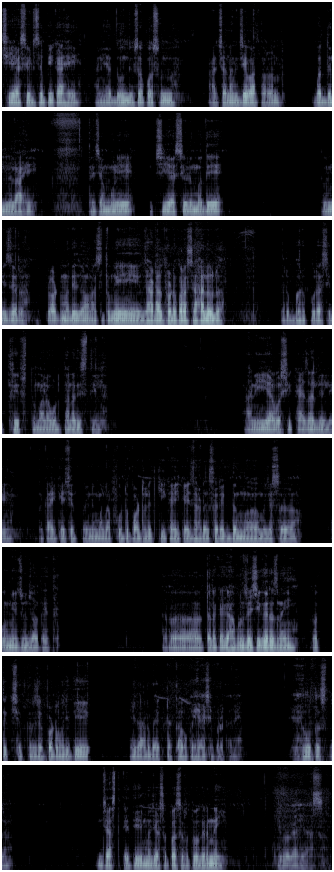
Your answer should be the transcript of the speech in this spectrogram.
Chia सीडचं पीक आहे आणि या दोन दिवसापासून अचानक जे वातावरण बदललेलं आहे त्याच्यामुळे चिया सीडमध्ये तुम्ही जर प्लॉटमध्ये जाऊन असं तुम्ही झाडाला थोडंफार असं हलवलं तर भरपूर असे थ्रिप्स तुम्हाला उडताना दिसतील. आणि यावर्षी काय झालेलं आहे तर काही काही शेतकऱ्यांनी मला फोटो पाठवलेत की काही काही झाडं सर एकदम म्हणजे असं कोमेजून जात आहेत. तर त्याला काही घाबरून जायची गरज नाही. प्रत्येक शेतकऱ्याच्या प्लॉटमध्ये ते एक अर्धा एक टक्का हो काही अशा प्रकारे. होत असतं. जास्त काही ते म्हणजे असं पसरत वगैरे नाही. हे बघा हे असं.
